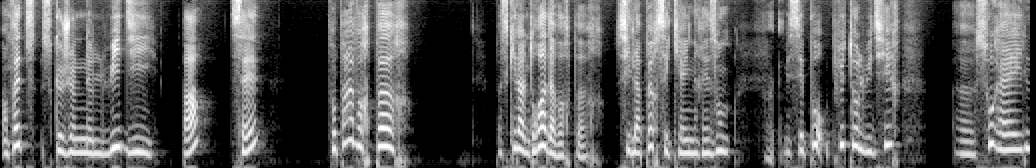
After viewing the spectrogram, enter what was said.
en fait, ce que je ne lui dis pas, c'est, faut pas avoir peur, parce qu'il a le droit d'avoir peur. S'il a peur, c'est qu'il y a une raison. Mais c'est pour plutôt lui dire, euh, Souhail,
